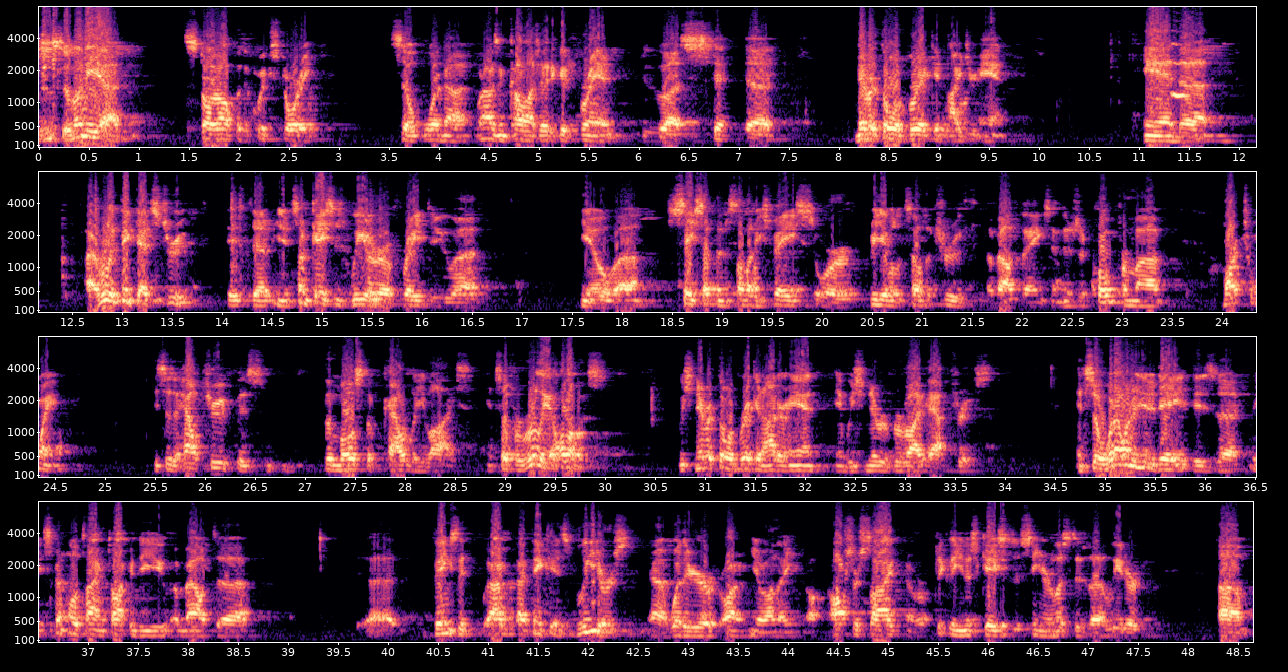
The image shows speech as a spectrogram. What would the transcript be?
So let me uh, start off with a quick story. So when, uh, when I was in college, I had a good friend who uh, said, uh, never throw a brick and hide your hand. And uh, I really think that's true. Uh, in some cases, we are afraid to, you know, say something to somebody's face or be able to tell the truth about things. And there's a quote from Mark Twain. He says, "A half truth is the most of cowardly lies." And so, for really all of us, we should never throw a brick in either hand, and we should never provide half truths. And so, what I want to do today is uh, spend a little time talking to you about uh, uh, things that I, I think as leaders, uh, whether you're on, you know, on the officer side, or particularly in this case as a senior enlisted uh, leader, um,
